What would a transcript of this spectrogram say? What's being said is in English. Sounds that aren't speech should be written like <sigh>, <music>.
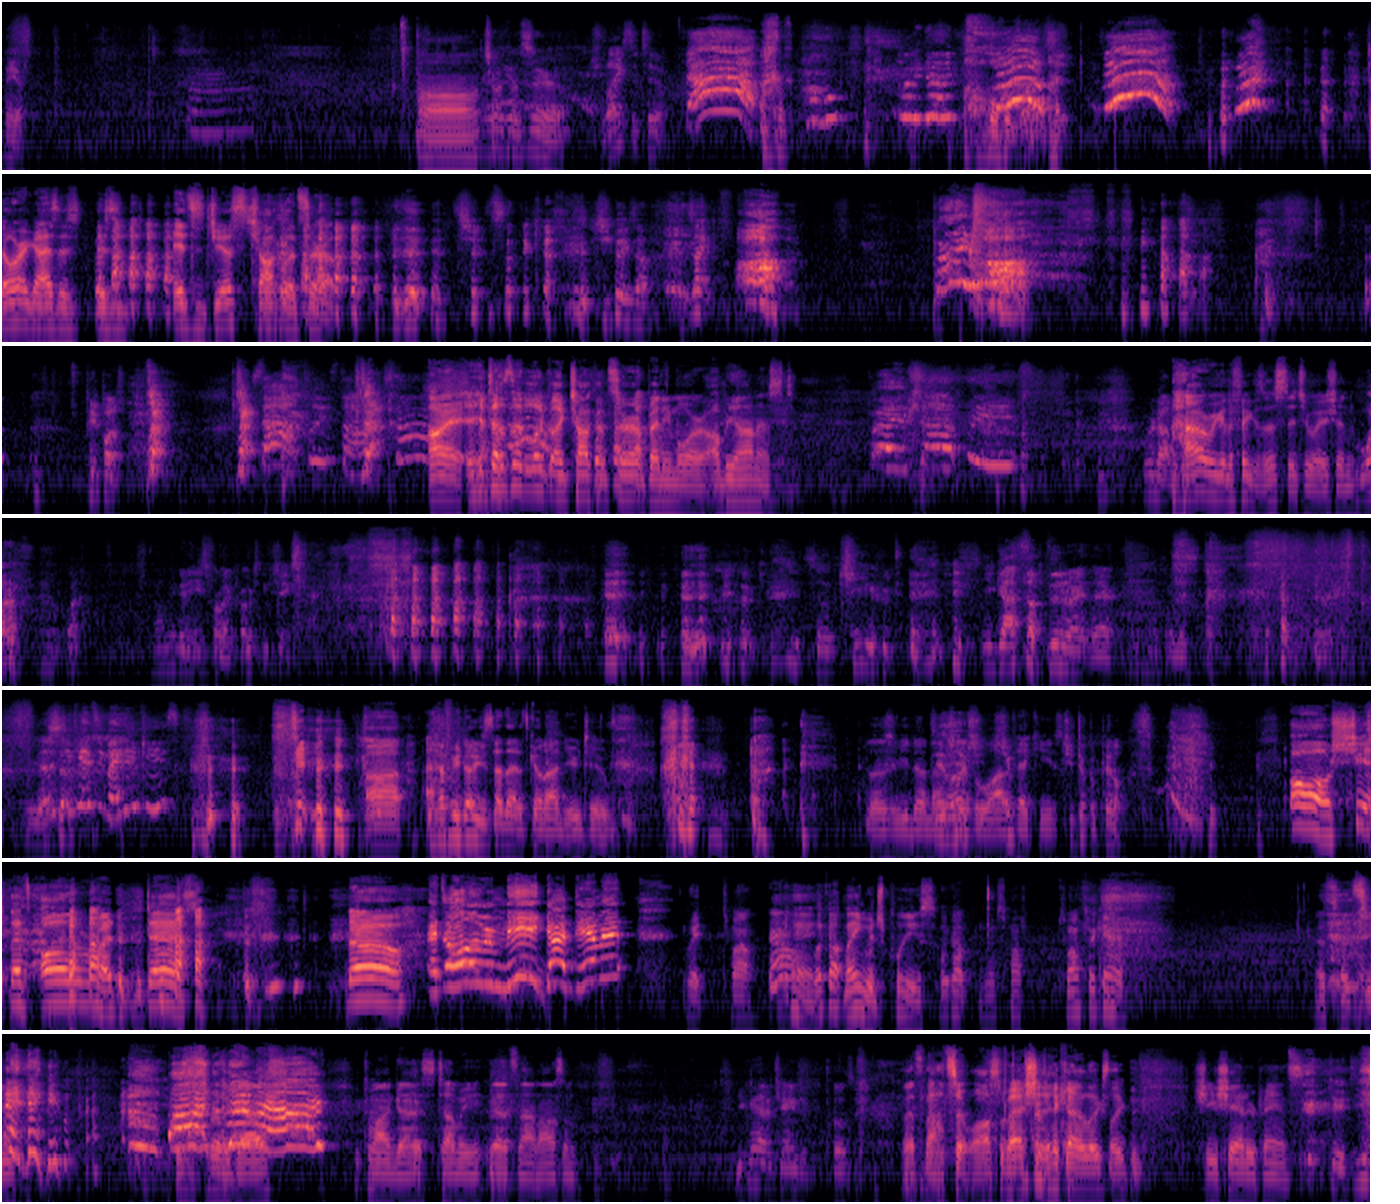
There you go. Aw, chocolate syrup. She likes it too. Stop! <laughs> oh my oh, god. Oh, Stop! God. Don't worry, guys. It's, it's, it's just chocolate syrup. it's <laughs> just like a, she looks up. It's like, oh, Brian! oh. <laughs> Peter Pan. Stop! Please stop! Stop! Alright, it doesn't look like chocolate syrup anymore, I'll be honest. Brian, stop, please! We're done. How are we gonna fix this situation? What? am- What? What am I gonna use for my protein shakes? <laughs> So cute. You got something right there. Just- Let me Unless just- you can't see my hickeys. <laughs> <laughs> uh, every know you said that, it's going on YouTube. <laughs> Those of you don't know, Dude, she look, has a she- lot she- of hickeys. She took a piddle. <laughs> Oh shit, that's all over my <laughs> desk. No. It's all over me, god damn it! Wait, smile. No. Hey, Look up. Language, please. Look up. No, smile. Smile for the camera. That's so cute. Hey, bro. Oh, for I just the went in my guys. eye! Come on, guys, tell me that's not awesome. You can have a change of clothes. That's not so awesome, actually. It kind of looks like she shat her pants. Dude, you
